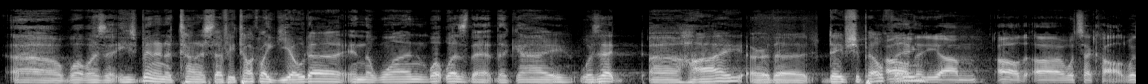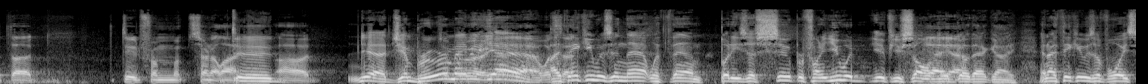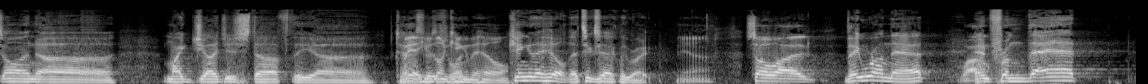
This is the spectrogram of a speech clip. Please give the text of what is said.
uh, what was it? He's been in a ton of stuff. He talked like Yoda in the one. What was that? The guy was that uh, High or the Dave Chappelle oh the um oh uh, what's that called with the dude from Saturday Night Live? Dude. Uh, Yeah, Jim Breuer, Jim maybe. Breuer, yeah, yeah, yeah. What's I that? think he was in that with them. But he's a super funny. You would, if you saw him, Yeah, you'd yeah. go that guy. And I think he was a voice on uh, Mike Judge's stuff. The uh, Oh, yeah, he was Texas on King one. of the Hill. King of the Hill. That's exactly right. Yeah. so uh, They were on that. Wow. And from that,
